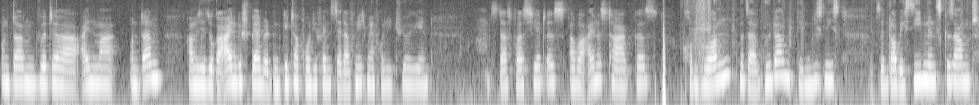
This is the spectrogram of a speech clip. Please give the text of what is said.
Und dann wird er einmal und dann haben sie sogar eingesperrt mit einem Gitter vor die Fenster. Er darf nicht mehr vor die Tür gehen, als das passiert ist. Aber eines Tages kommt Ron mit seinen Brüdern, den Weasleys, sind glaube ich sieben insgesamt.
